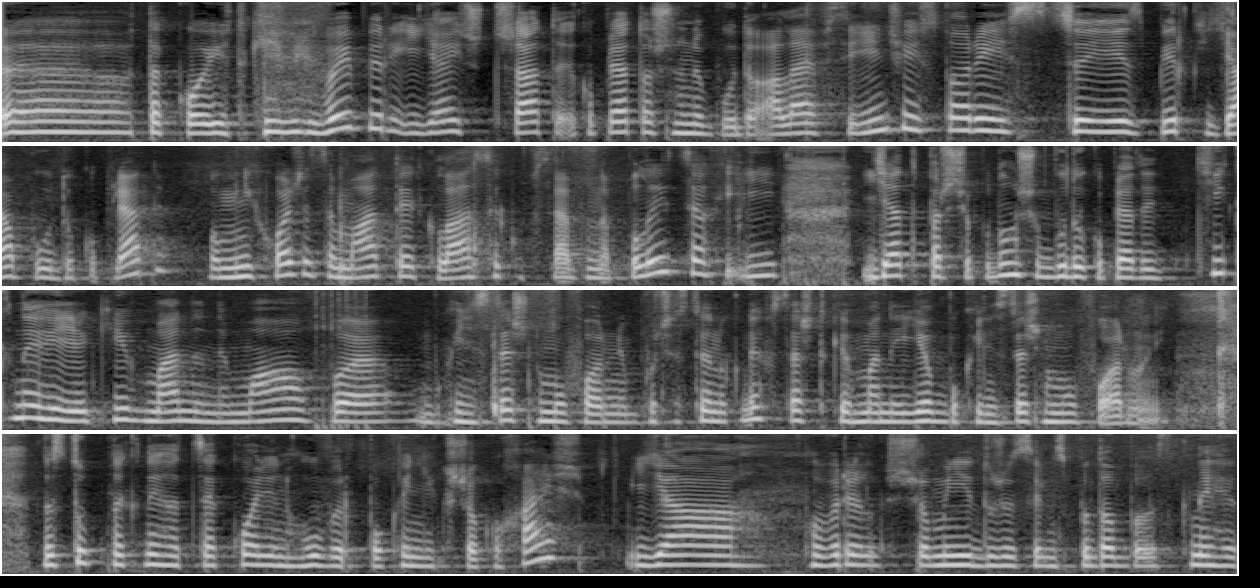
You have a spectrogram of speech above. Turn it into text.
Е, такий, такий мій вибір, і я читати, купляти точно не буду. Але всі інші історії з цієї збірки я буду купляти, бо мені хочеться мати класику в себе на полицях. І я тепер ще подумаю, що буду купляти ті книги, які в мене нема в букіністичному оформленні, бо частину книг все ж таки в мене є в букіністичному оформленні. Наступна книга це Колін Гувер Покинь, якщо кохаєш. Я говорила, що мені дуже сильно сподобалась книга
